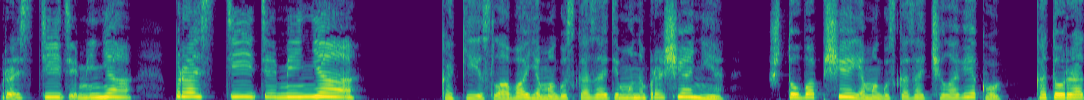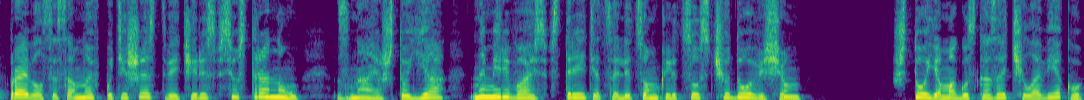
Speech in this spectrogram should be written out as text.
«Простите меня! Простите меня!» Какие слова я могу сказать ему на прощание? Что вообще я могу сказать человеку, который отправился со мной в путешествие через всю страну, зная, что я намереваюсь встретиться лицом к лицу с чудовищем? Что я могу сказать человеку,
